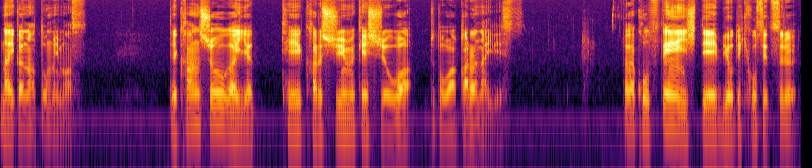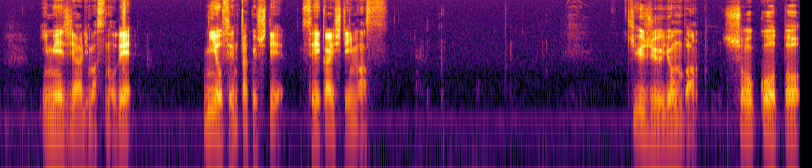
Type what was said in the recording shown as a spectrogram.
ないかなと思います。で肝障害や低カルシウム結晶はちょっとわからないです。ただ骨転移して病的骨折するイメージありますので、2を選択して正解しています。94番、症候と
